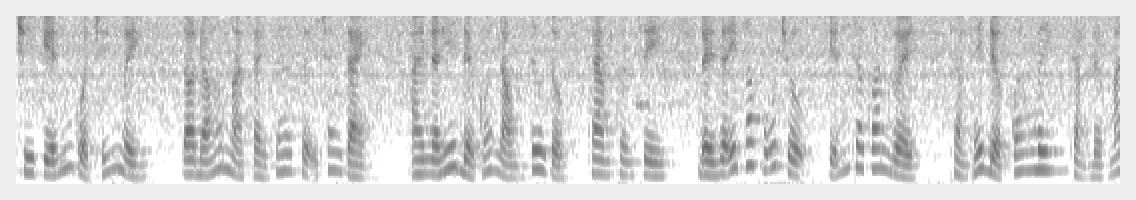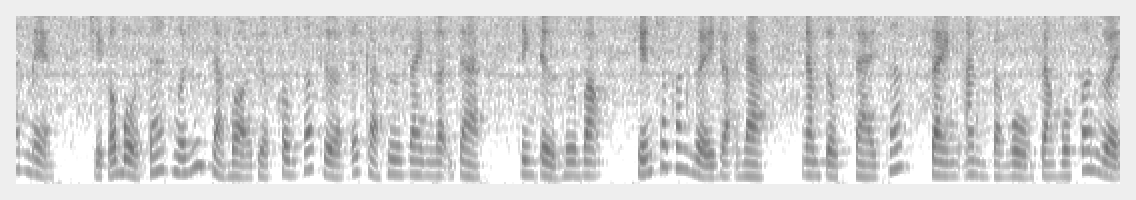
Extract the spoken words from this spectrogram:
trí kiến của chính mình, do đó mà xảy ra sự tranh giành. Ai nấy đều có lòng tư dục, tham sân si, đầy rẫy khắp vũ trụ, khiến cho con người chẳng thấy được quang minh, chẳng được mát mẻ. Chỉ có Bồ Tát mới xả bỏ được không sót thừa tất cả hư danh lợi giả, sinh tử hư vọng khiến cho con người đoạn lạc nằm dục tài sắc danh ăn và ngủ ràng buộc con người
